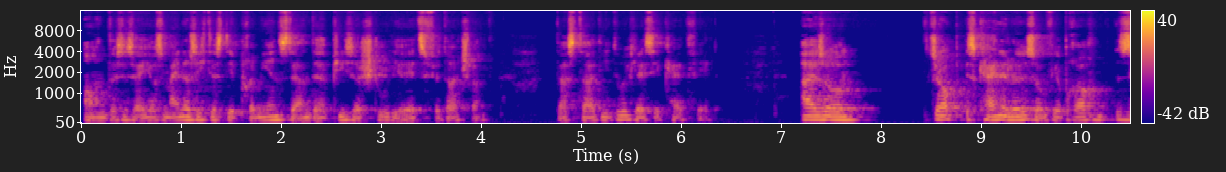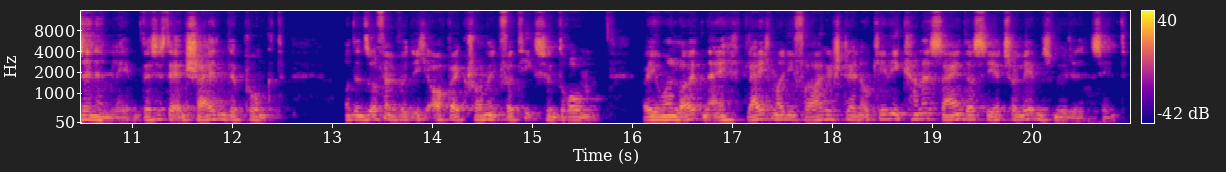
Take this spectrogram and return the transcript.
Und das ist eigentlich aus meiner Sicht das Deprimierendste an der PISA-Studie jetzt für Deutschland, dass da die Durchlässigkeit fehlt. Also Job ist keine Lösung. Wir brauchen Sinn im Leben. Das ist der entscheidende Punkt. Und insofern würde ich auch bei Chronic Fatigue Syndrom bei jungen Leuten eigentlich gleich mal die Frage stellen, okay, wie kann es sein, dass sie jetzt schon lebensmüde sind?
